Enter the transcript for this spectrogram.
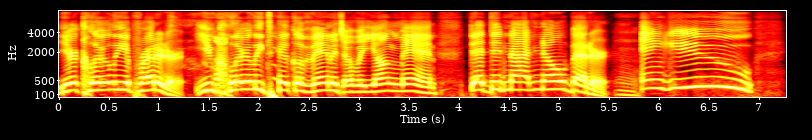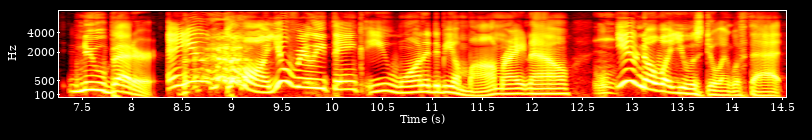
You're clearly a predator. You clearly take advantage of a young man that did not know better. Mm. And you knew better. And you, come on, you really think you wanted to be a mom right now? Mm. You know what you was doing with that.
